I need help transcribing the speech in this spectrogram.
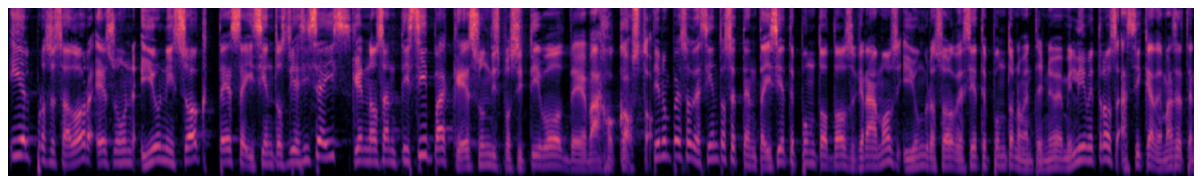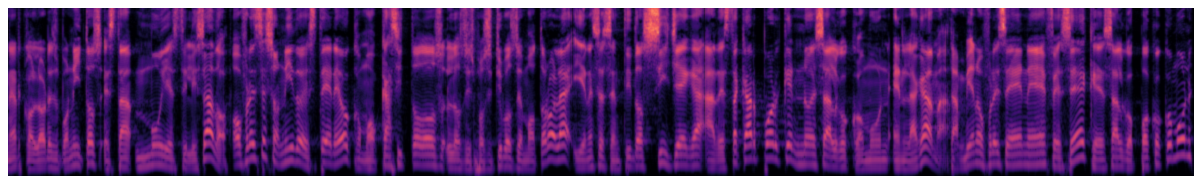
y el procesador es un Unisoc T616 que nos anticipa que es un dispositivo de bajo costo. Tiene un peso de 177.2 gramos y un grosor de 7.99 milímetros, así que además de tener colores bonitos, está muy estilizado. Ofrece sonido estéreo como casi todos los dispositivos de Motorola y en ese sentido sí llega a destacar porque no es algo común en la gama. También ofrece NFC, que es algo poco común,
